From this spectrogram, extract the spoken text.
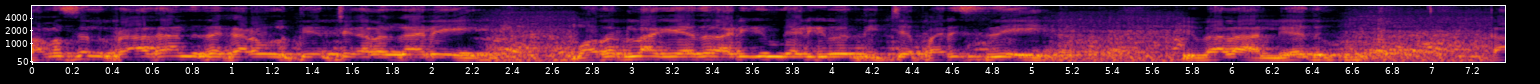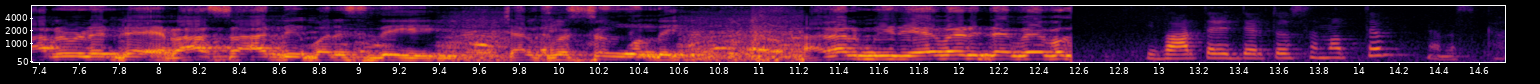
సమస్యలు ప్రాధాన్యత కరములు తీర్చగలం కానీ మొదట్లాగా ఏదో అడిగింది అడిగినట్టు ఇచ్చే పరిస్థితి ఇవాళ లేదు. కారణం ఏంటంటే రాష్ట్ర ఆర్థిక పరిస్థితి చాలా క్లిష్టంగా ఉంది. అవేళ మీరు ఏమడితే ఈ వార్త ఇద్దరితో సమాప్తం. నమస్కారం.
